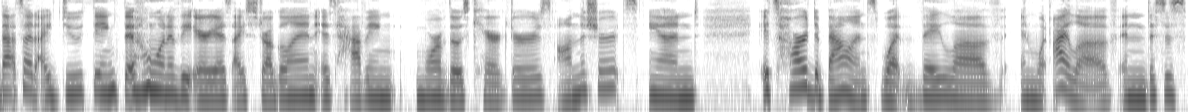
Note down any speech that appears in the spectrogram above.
That said, I do think that one of the areas I struggle in is having more of those characters on the shirts. And it's hard to balance what they love and what I love. And this is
